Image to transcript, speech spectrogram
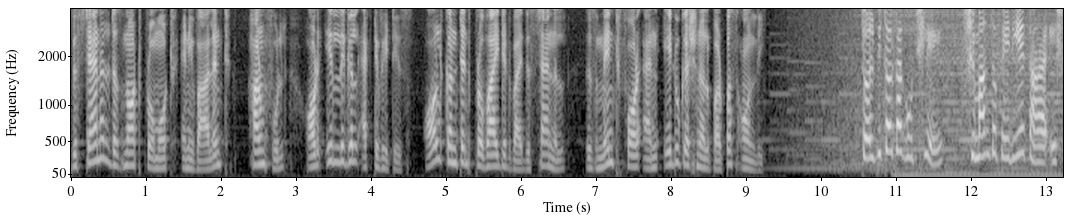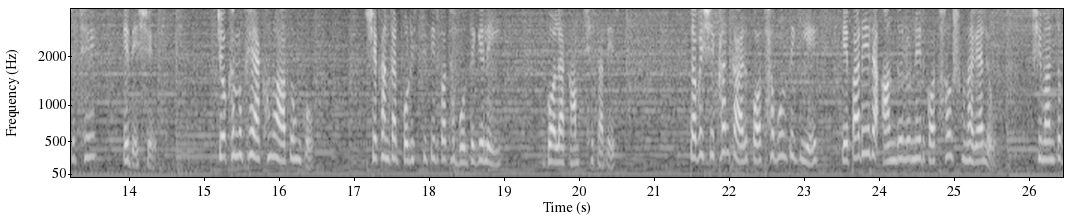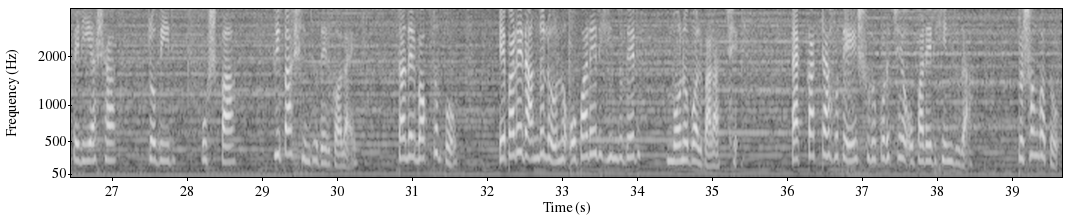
This channel does not promote any violent, harmful, or illegal activities. All content provided by this channel is meant for an educational purpose only. তল্পিতল্পা গুছিয়ে সীমান্ত পেরিয়ে তারা এসেছে এদেশে চোখে মুখে এখনও আতঙ্ক সেখানকার পরিস্থিতির কথা বলতে গেলেই গলা কাঁপছে তাদের তবে সেখানকার কথা বলতে গিয়ে এপারের আন্দোলনের কথাও শোনা গেল সীমান্ত পেরিয়ে আসা প্রবীর পুষ্পা কৃপা সিন্ধুদের গলায়। তাদের বক্তব্য, এপারের আন্দোলন ওপারের হিন্দুদের মনোবল বাড়াচ্ছে। এককাট্টা হতে শুরু করেছে ওপারের হিন্দুরা। প্রসঙ্গত,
